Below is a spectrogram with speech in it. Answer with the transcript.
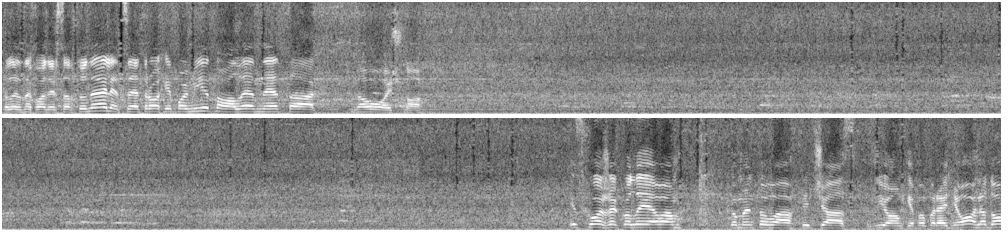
Коли знаходишся в тунелі, це трохи помітно, але не так наочно. І схоже, коли я вам коментував під час зйомки попереднього огляду,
